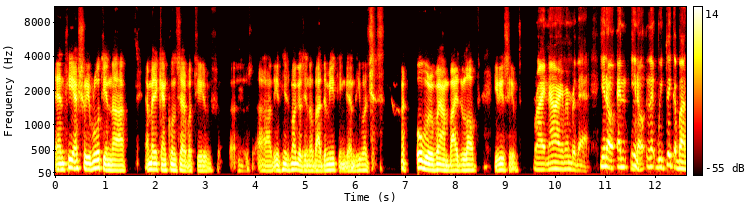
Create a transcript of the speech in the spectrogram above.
and he actually wrote in uh, American Conservative uh, uh, in his magazine about the meeting, and he was just overwhelmed by the love he received. Right now, I remember that. You know, and you know, we think about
